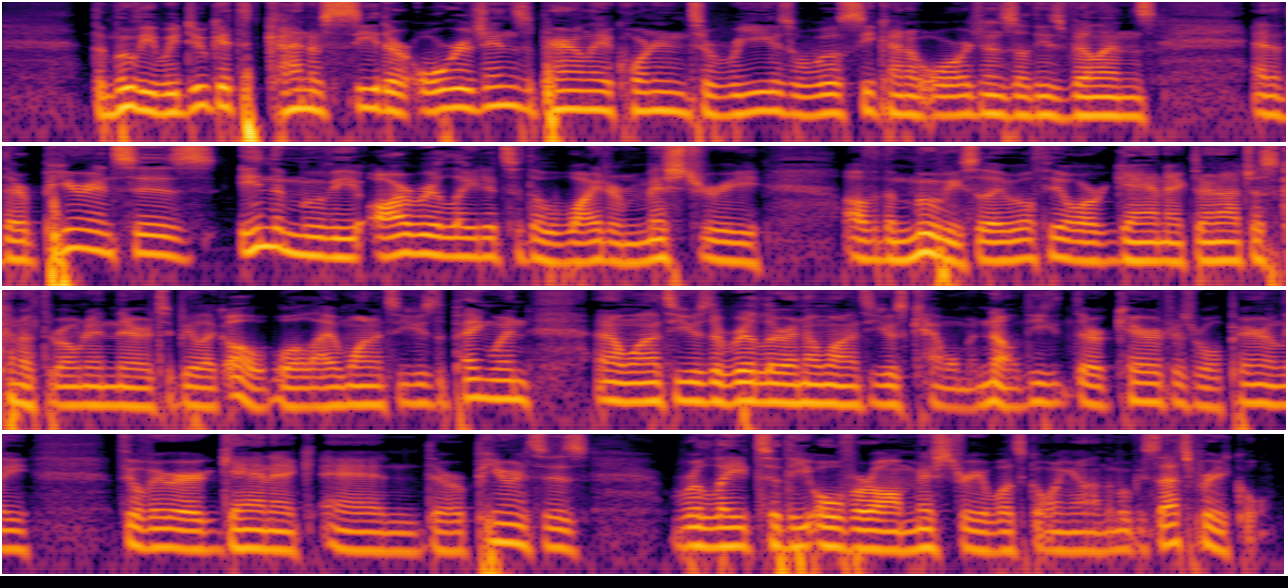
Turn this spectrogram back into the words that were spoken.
the movie, we do get to kind of see their origins. Apparently, according to Reeves, we'll see kind of origins of these villains, and that their appearances in the movie are related to the wider mystery of the movie. So they will feel organic. They're not just kind of thrown in there to be like, oh, well, I wanted to use the Penguin, and I wanted to use the Riddler, and I wanted to use Catwoman. No, these, their characters will apparently feel very organic, and their appearances relate to the overall mystery of what's going on in the movie. So that's pretty cool.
